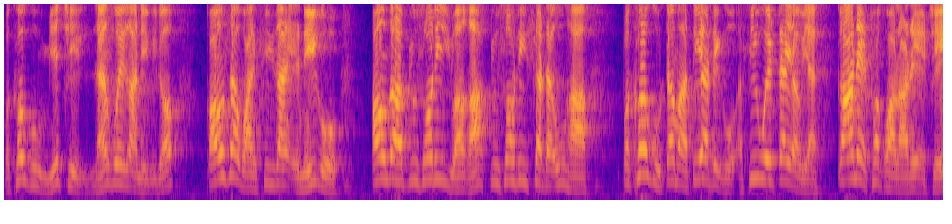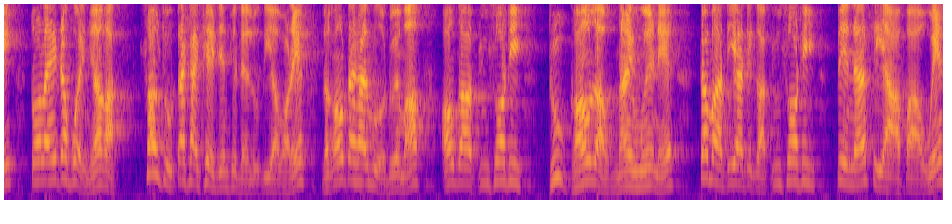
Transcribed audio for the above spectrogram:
ပခုတ်ကူမြစ်ချီလမ်းခွဲကနေပြီးတော့ကောင်းဆက်ဝိုင်စီဆိုင်အနီးကိုအောင်သာပြူစောတိရွာကပြူစောတိ12ဦးဟာ ပခောက်ကူတက်မှတရတစ်ကိုအစည်းအဝေးတက်ရောက်ရန်ကားနဲ့ထွက်ခွာလာတဲ့အချိန်တော်လိုင်းတပ်ဖွဲ့များက စောင့်ကြိုတိုက်ခိုက်ခဲ့ခြင်းဖြစ်တယ်လို့သိရပါတယ်။၎င်းတိုက်ခိုက်မှုအတွင်းမှာအောင်သာပြူစောတိဒုခေါင်းဆောင်နိုင်ဝင်းနဲ့တက်မှတရတစ်ကပြူစောတိတင်နန်းဆရာအပါအဝင်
